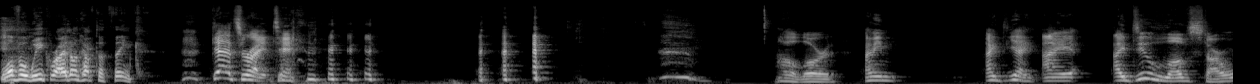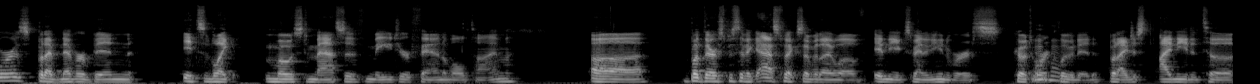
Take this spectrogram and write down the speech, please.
Love a week where I don't have to think. That's right, Tanner. Oh Lord. I mean, I yeah I I do love Star Wars, but I've never been its like most massive major fan of all time. Uh but there are specific aspects of it I love in the expanded universe, KOTOR Mhm. included. But I just I needed to,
